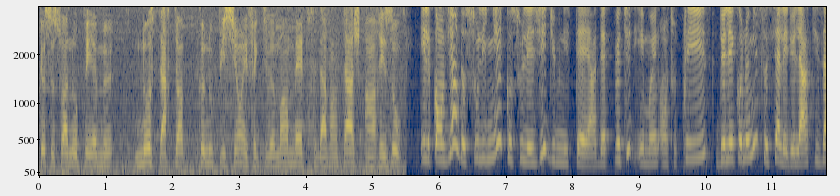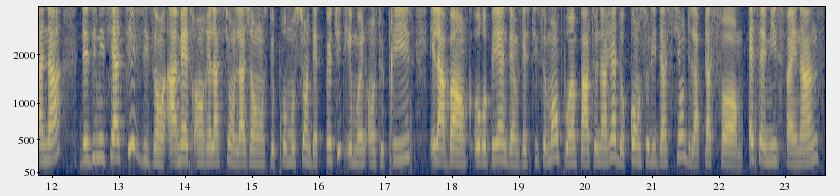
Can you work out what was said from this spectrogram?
que ce soit nos PME, nos startups, que nous puissions effectivement mettre davantage en réseau. Il convient de souligner que sous l'égide du ministère des Petites et Moyennes Entreprises, de l'économie sociale et de l'artisanat, des initiatives visant à mettre en relation l'Agence de promotion des petites et moyennes entreprises et la Banque européenne d'investissement pour un partenariat de consolidation de la plateforme SMEs Finance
